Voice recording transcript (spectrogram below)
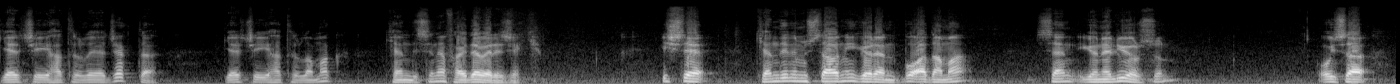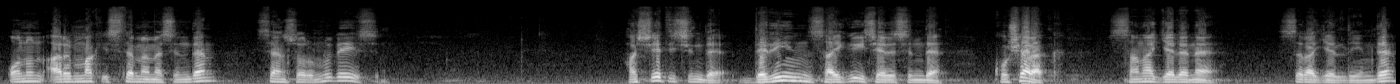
gerçeği hatırlayacak da gerçeği hatırlamak kendisine fayda verecek. İşte kendini müstahni gören bu adama sen yöneliyorsun. Oysa onun arınmak istememesinden sen sorumlu değilsin. Haşyet içinde, derin saygı içerisinde koşarak sana gelene sıra geldiğinde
